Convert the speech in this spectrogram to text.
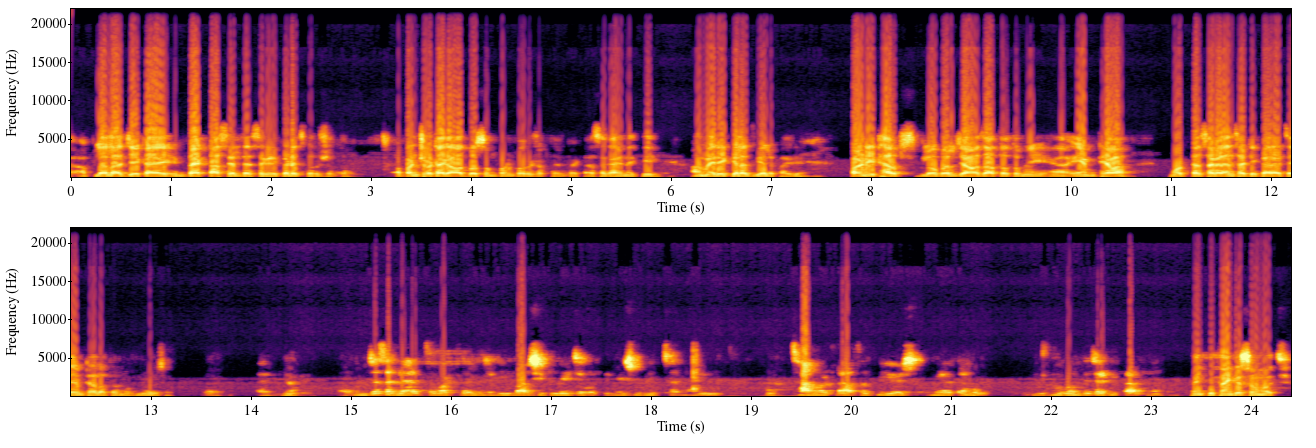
आपल्याला जे काय इम्पॅक्ट असेल ते सगळीकडेच करू शकतो. आपण छोट्या गावात बसून पण करू शकतो इम्पॅक्ट असं काही नाही की अमेरिकेलाच गेलं पाहिजे. पण इट हेल्प्स ग्लोबल जेव्हा जातो तुम्ही एम ठेवा. मोठ्या सगळ्यांसाठी करायचा एम ठेवला तर मग मिळू शकतो. तुमच्या सगळ्याच वाटचालीसाठी बार्शी टुडेच्या वतीने शुभेच्छा आणि खूप छान वाटलं असंच यश मिळत राहू. मी भगवंत चरणी प्रार्थना थँक्यू थँक्यू सो मच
